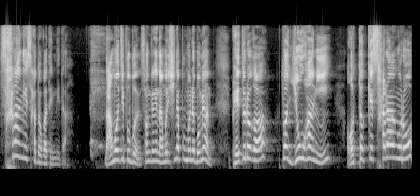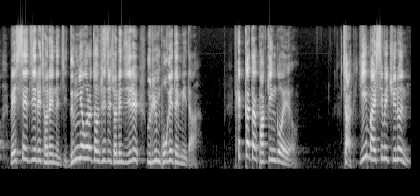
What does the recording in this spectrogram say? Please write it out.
사랑의 사도가 됩니다. 나머지 부분 성경의 나머지 신약 부분을 보면 베드로가 또한 요한이 어떻게 사랑으로 메시지를 전했는지 능력으로 메시지를 전했는지를 우리는 보게 됩니다 획가닥 바뀐 거예요 자, 이 말씀이 주는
